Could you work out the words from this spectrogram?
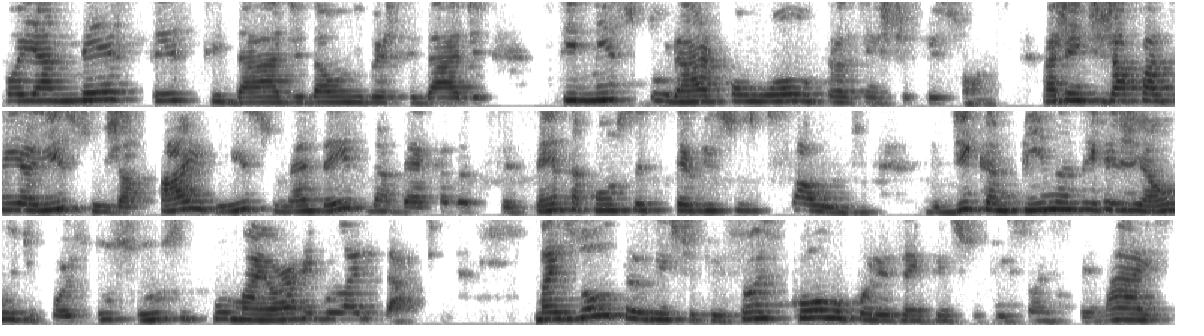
foi a necessidade da universidade se misturar com outras instituições. A gente já fazia isso, já faz isso, né, desde a década de 60, com os serviços de saúde de Campinas e região, e depois do SUS, com maior regularidade. Mas outras instituições, como, por exemplo, instituições penais,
